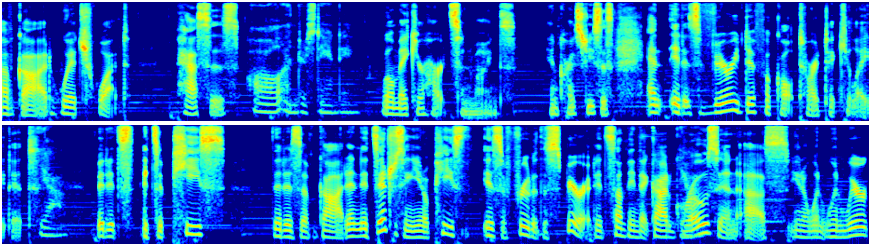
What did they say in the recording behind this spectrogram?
of God, which what? Passes All understanding. will make your hearts and minds in Christ Jesus. And it is very difficult to articulate it. Yeah. But it's it's a peace that is of God. And it's interesting, you know, peace is a fruit of the Spirit. It's something that God grows in us. You know, when, when we're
